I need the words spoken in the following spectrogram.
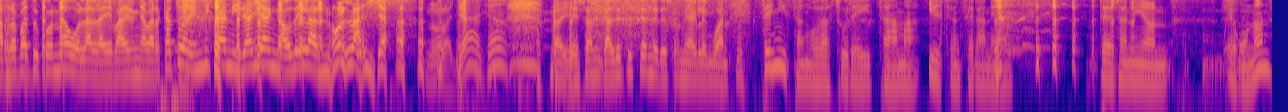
Harrapatuko nau, olala, baina barkatu ere indikan irailan gaudela nola ja. Nola, ja, ja. Bai, esan galdetu zian ere somiak lenguan, zein izango da zure hitza ama, hiltzen zeranean. Eta esan nion, egunon.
